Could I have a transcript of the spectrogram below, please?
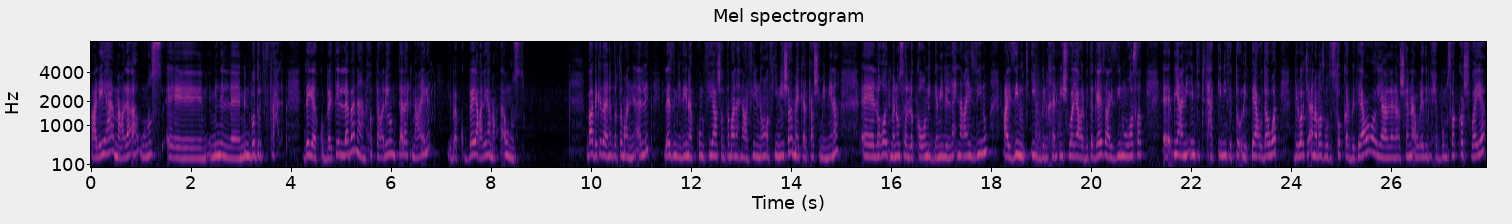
عليها معلقة ونص آه من من بودرة السحلب. ديت كوبايتين لبن هنحط عليهم ثلاث معالق يبقى الكوباية عليها معلقة ونص. بعد كده هنفضل طبعا نقلب. لازم ايدينا تكون فيها عشان طبعا إحنا عارفين إن هو فيه نشا ما يكلكعش مننا. آه لغاية ما نوصل للقوام الجميل اللي إحنا عايزينه. عايزينه تقيل بنخليه شوية على البوتاجاز. عايزينه وسط. آه يعني انت بتتحكمي في التقل بتاعه دوت. دلوقتي أنا بظبط السكر بتاعه يعني عشان أولادي بيحبوه مسكر شوية.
